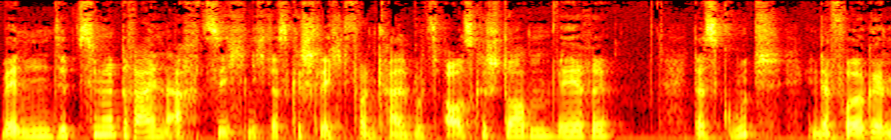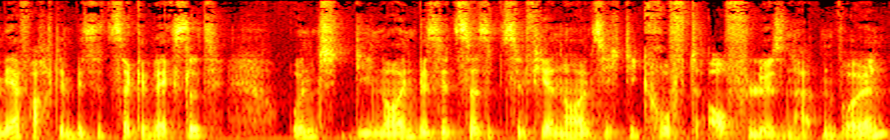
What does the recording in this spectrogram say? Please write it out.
Wenn 1783 nicht das Geschlecht von Kalbutz ausgestorben wäre, das Gut in der Folge mehrfach den Besitzer gewechselt und die neuen Besitzer 1794 die Gruft auflösen hatten wollen.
